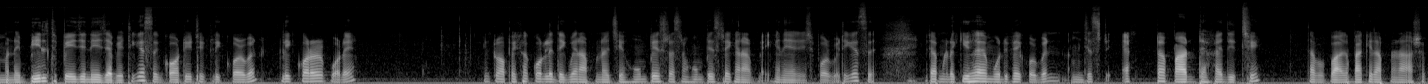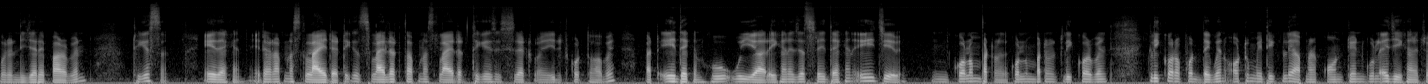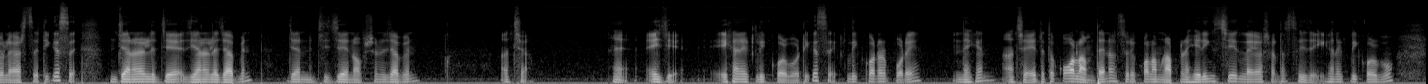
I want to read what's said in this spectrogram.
মানে বিল্ড পেজে নিয়ে যাবে, ঠিক আছে? গট ইটে ক্লিক করবেন। ক্লিক করার পরে একটু অপেক্ষা করলে দেখবেন আপনার যে হোম পেজটা আছে হোম পেজটা এখানে আপনার এখানে এসে পড়বে, ঠিক আছে? এটা আপনারা কীভাবে মডিফাই করবেন? আমি জাস্ট একটা পার্ট দেখাই দিচ্ছি। তারপর বাকিটা আপনারা আশা করে নিজেরাই পারবেন, ঠিক আছে? এই দেখেন, এটা হলো আপনার স্লাইডার ঠিক আছে? স্লাইডার তো আপনার স্লাইডার থেকে সিলেক্ট এডিট করতে হবে। বাট এই দেখেন হু উই আর এখানে জাস্ট এই দেখেন, এই যে কলম বাটন কলম বাটনে ক্লিক করবেন। ক্লিক করার পর দেখবেন অটোমেটিকলি আপনার কন্টেন্টগুলো এই যে এখানে চলে আসছে, ঠিক আছে? জেনারেলে যে জেনারেলে যাবেন জেন অপশনে যাবেন। আচ্ছা হ্যাঁ এই যে, এখানে ক্লিক করব, ঠিক আছে? ক্লিক করার পরে দেখেন আচ্ছা এটা তো কলাম, তাই না? সরি কলাম না, আপনার হেডিংস যে লেখাটা সেই এখানে ক্লিক করব।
